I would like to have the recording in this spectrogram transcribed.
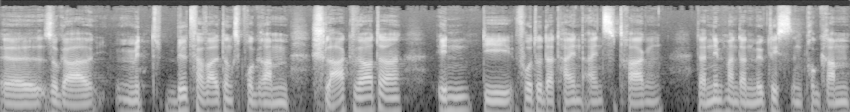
äh, sogar mit Bildverwaltungsprogrammen Schlagwörter in die Fotodateien einzutragen. Da nimmt man dann möglichst ein Programm,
